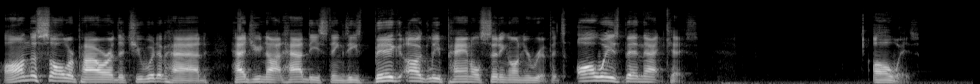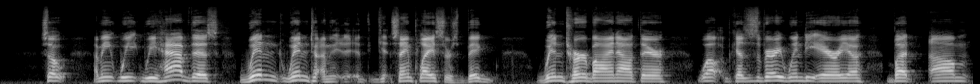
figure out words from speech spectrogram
on the solar power that you would have had had you not had these things, these big, ugly panels sitting on your roof. It's always been that case. Always. So, I mean, we, we have this wind, wind, I mean, same place, there's big wind turbine out there. Well, because it's a very windy area, but um,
